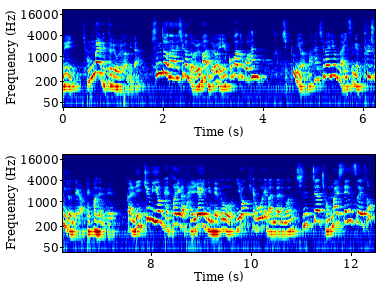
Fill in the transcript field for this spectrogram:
거는 정말 배터리 오래 갑니다. 충전하는 시간도 얼마 안 들어요. 이거 꼽아두고 한 30분이었나? 1시간이었나? 있으면 full 충전돼요. 100%. 그러니까 리튬 이온 배터리가 달려있는데도 이렇게 오래 간다는 건 진짜 정말 센서에서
